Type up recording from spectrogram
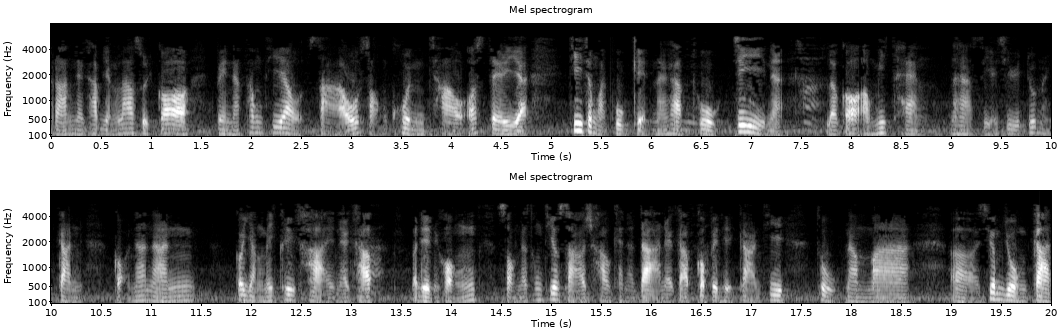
ครั้งนะครับ อย่างล่าสุดก็เป็นนักท่องเที่ยวสาวสองคนชาวออสเตรเลียที่จังหวัดภูเก็ตนะครับอืมถูกจี้เนี่ยค่ะแล้วก็เอามีดแทงนะฮะเสียชีวิตด้วยเหมือนกัน ก่อนหน้านั้นก็ยังไม่คลี่คลายนะครับค่ะ ประเด็นของสองนักท่องเที่ยวสาวชาวแคนาดานะครับ ก็เป็นเหตุการณ์ที่ถูกนำมาเอ่อเชื่อมโยงกัน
